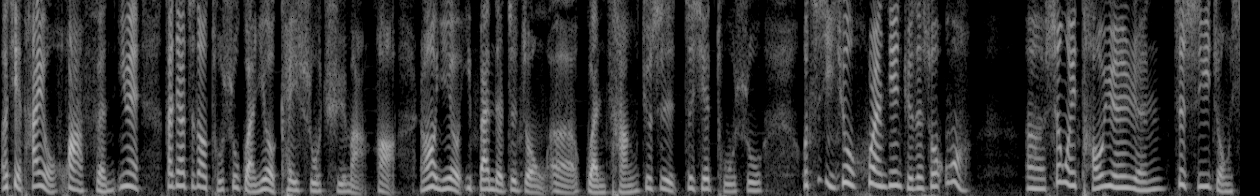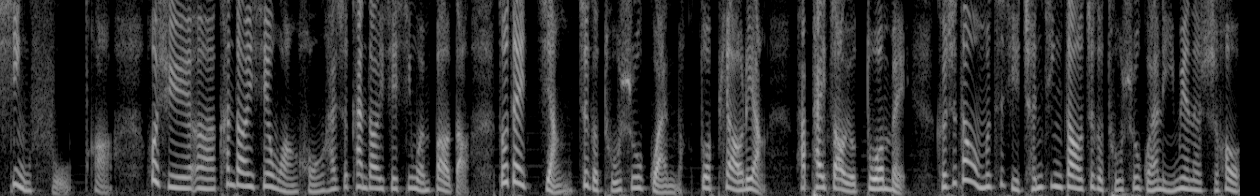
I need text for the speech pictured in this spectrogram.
而且它有划分，因为大家知道图书馆也有 K 书区嘛，哈，然后也有一般的这种呃馆藏，就是这些图书。我自己就忽然间觉得说。哇，呃，身为桃园人，这是一种幸福哈。或许呃，看到一些网红，还是看到一些新闻报道，都在讲这个图书馆多漂亮，它拍照有多美。可是当我们自己沉浸到这个图书馆里面的时候，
